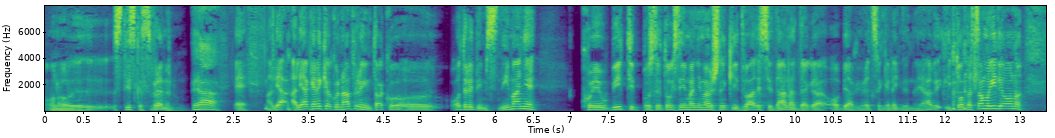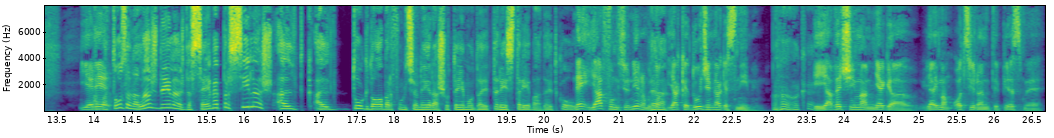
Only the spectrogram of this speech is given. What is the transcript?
ono, stiska s vremenom. ja. E, ali ja, ali ja ga nekako napravim tako, uh, odredim snimanje, koje u biti poslije tog snimanja ima još nekih 20 dana da ga objavim, već sam ga negdje najavio i to da samo ide ono, jer A je, pa to za nalaž delaš, da sebe prisilaš, ali, ali tako dobro funkcioniraš v tem, da je res treba, da je tako. ne, ja funkcioniram u tom, Ja. ja kad uđem, ja ga snimim. Aha, okay. I ja već imam njega, ja imam odsvirane te pjesme,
